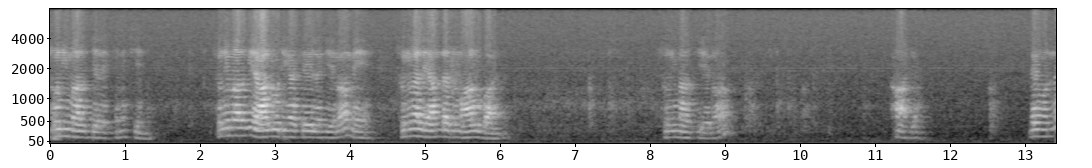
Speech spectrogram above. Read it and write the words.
සුනිමල් කියලා කෙනෙක් කියනවා. සුනිමල්ගේ යාළුවෝ ටිකක් ඇවිල්ලා කියනවා මේ සුනිමල් යන්නද මාළු බාන්න. සුනිමල් කියනවා හා යන්න. දැන් ඔන්න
